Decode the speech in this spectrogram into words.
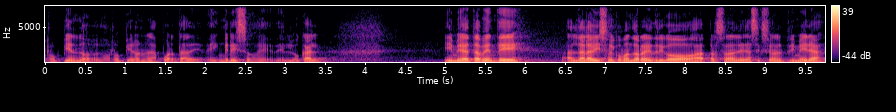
rompiendo, rompieron la puerta de, ingreso del local. Inmediatamente al dar aviso del comando eléctrico a personal de la seccional primera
